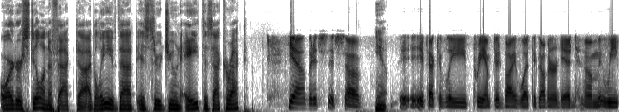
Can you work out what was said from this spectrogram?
order still in effect. I believe that is through June eighth. Is that correct? Yeah, but it's it's yeah effectively preempted by what the governor did. Um, we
